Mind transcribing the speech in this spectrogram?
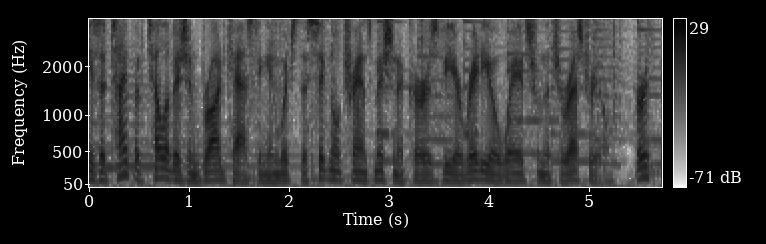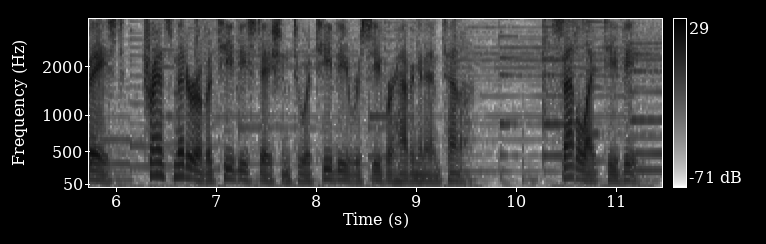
is a type of television broadcasting in which the signal transmission occurs via radio waves from the terrestrial, Earth-based, transmitter of a TV station to a TV receiver having an antenna. Satellite TV.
